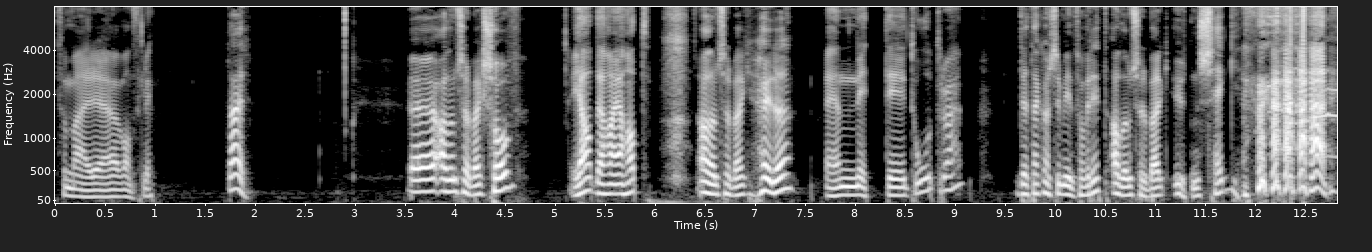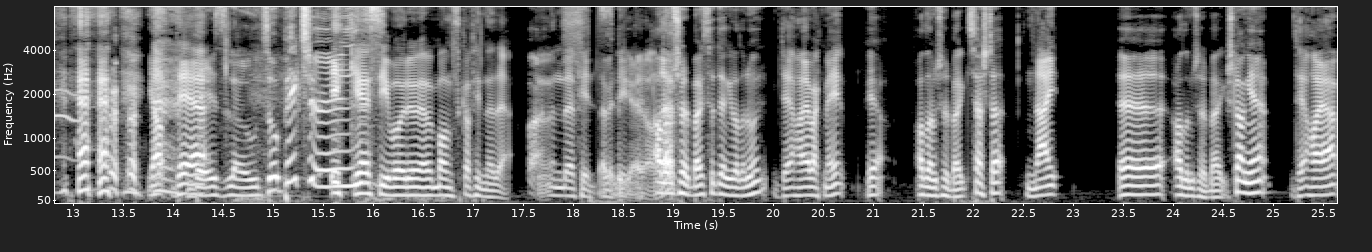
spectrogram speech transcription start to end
som er uh, vanskelig. Der. Uh, Adam Sjølberg show. Ja, det har jeg hatt. Adam Sjølberg høyde. En 92, tror jeg. Dette er kanskje min favoritt. Adam Sjølberg uten skjegg. Ja, det There's loads of pictures! Ikke si hvor eh, man skal finne det, men det fins er Adam. Sjølberg 71 grader nord. Det har jeg vært med i. Ja. Adam Sjølberg kjæreste. Nei, Eh, Adam Sjølberg slange. det har jeg.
